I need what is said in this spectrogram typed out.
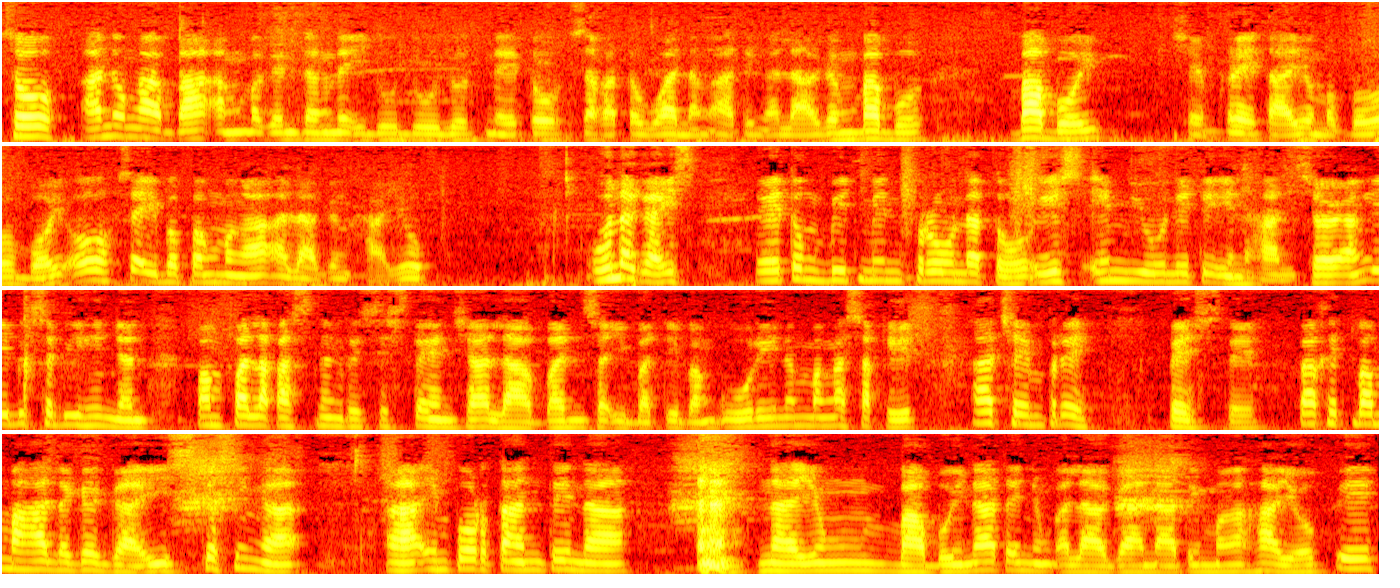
So ano nga ba ang magandang na idudulot nito sa katawan ng ating alagang babo, baboy? Siyempre tayo magbababoy o sa iba pang mga alagang hayop. Una guys, itong Bitmin Pro na to is immunity enhancer. Ang ibig sabihin niyan, pampalakas ng resistensya laban sa iba't ibang uri ng mga sakit at syempre, peste. Bakit ba mahalaga guys? Kasi nga, ah, importante na na yung baboy natin, yung alaga nating mga hayop, eh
